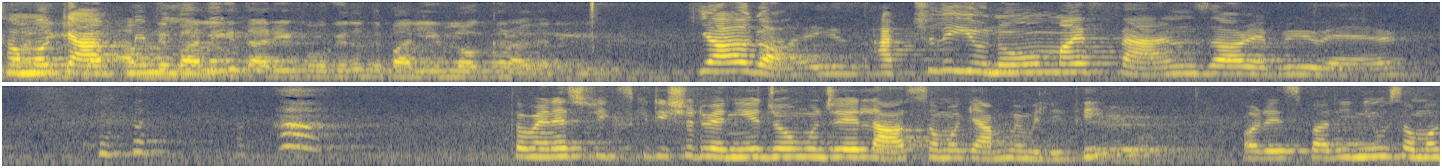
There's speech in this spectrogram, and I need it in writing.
समर कैंप में मिली दिवाली की तारीफ़ होगी तो दीपाली व्लॉग करा करेंगे। क्या guys actually you know my fans are everywhere तो मैंने स्ट्रिक्स की टी शर्ट पहनी है जो मुझे लास्ट समर कैंप में मिली थी। और इस बारी न्यू समर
